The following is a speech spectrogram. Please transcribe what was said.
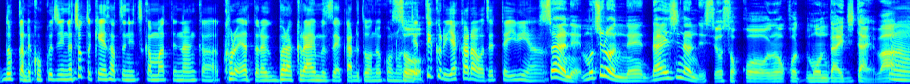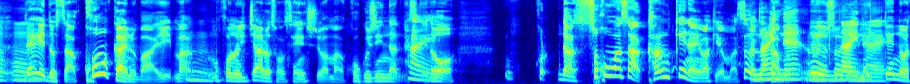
どっかで黒人がちょっと警察に捕まってなんかこれやったらブラック・ライムズやからどうのこうのって言ってくるやからは絶対いるやん。そうやね。もちろんね大事なんですよそこのこ問題自体は。うんうん。だけどさ今回の場合、まあうん。このリチャードソン選手はまあ黒人なんですけど、これだからそこはさ関係ないわけよ全くないね。多分。でそれうんないない。言ってんのは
